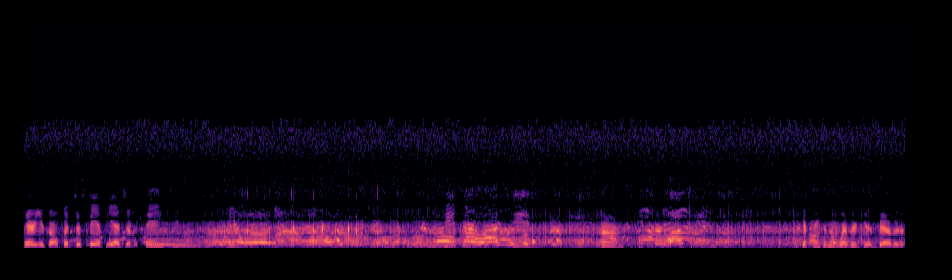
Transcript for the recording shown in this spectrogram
There you go, but just stay at the edge of it. Thank you. Huh? I kept thinking the weather'd get better,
